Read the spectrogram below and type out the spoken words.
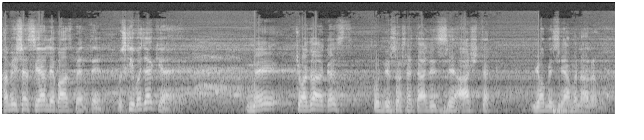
हमेशा सिया लिबास पहनते हैं। उसकी वजह क्या है? मैं 14 अगस्त उन्नीस सौ सैंतालीस से आज तक योम सिया मना रहा हूँ।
